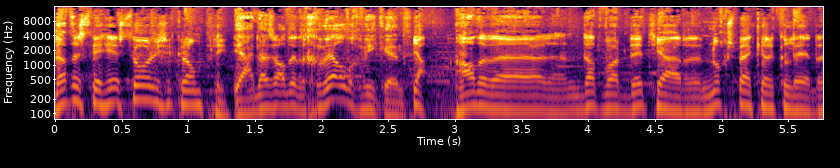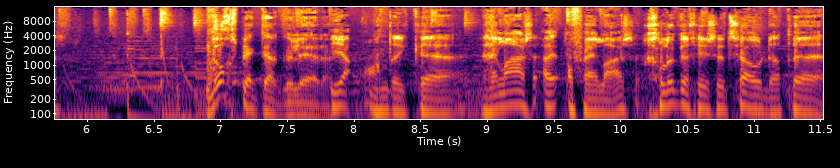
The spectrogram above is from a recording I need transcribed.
Dat is de historische Grand Prix. Ja, dat is altijd een geweldig weekend. Ja, hadden we, dat wordt dit jaar eh, nog spectaculairder. Nog spectaculairder. Ja, want ik eh, helaas, eh, of helaas, gelukkig is het zo dat eh,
